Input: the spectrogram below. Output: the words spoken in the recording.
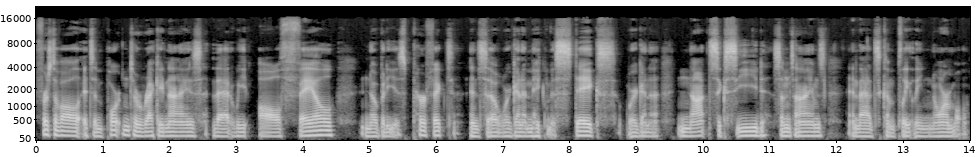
First of all, it's important to recognize that we all fail. Nobody is perfect. And so we're going to make mistakes. We're going to not succeed sometimes. And that's completely normal.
